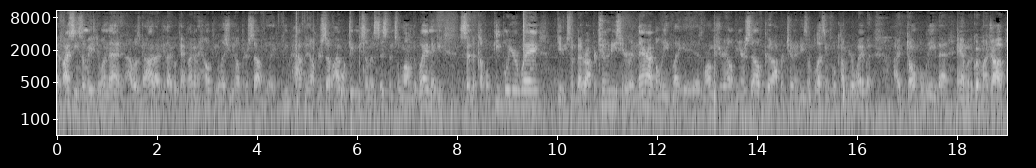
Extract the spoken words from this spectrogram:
if I see somebody doing that and I was God, I'd be like, okay, I'm not going to help you unless you help yourself. You're like, you have to help yourself. I will give you some assistance along the way. Maybe send a couple people your way, give you some better opportunities here and there. I believe, like, as long as you're helping yourself, good opportunities and blessings will come your way. But I don't believe that, hey, I'm going to quit my job.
